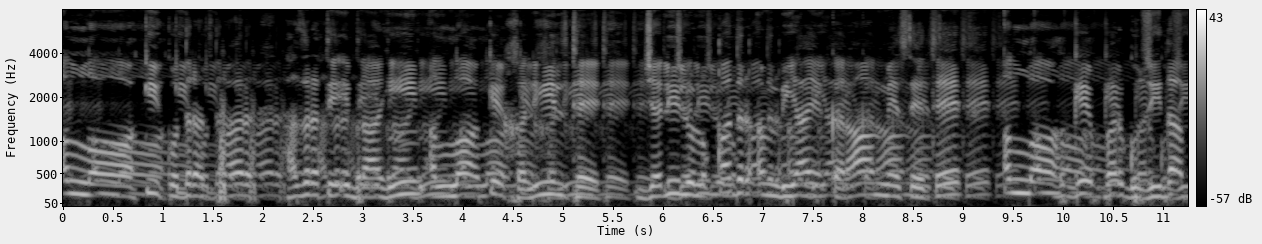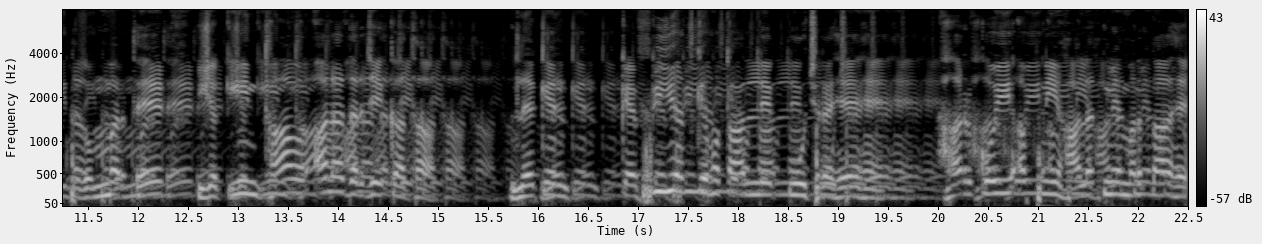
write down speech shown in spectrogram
اللہ کی قدرت پر حضرت ابراہیم اللہ کے خلیل تھے جلیل القدر انبیاء کرام میں سے تھے۔ اللہ کے برگزیدہ پیغمبر تھے۔ یقین تھا اور اعلی درجے کا تھا۔ لیکن کیفیت کے متعلق پوچھ رہے ہیں۔ ہر کوئی اپنی حالت میں مرتا ہے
